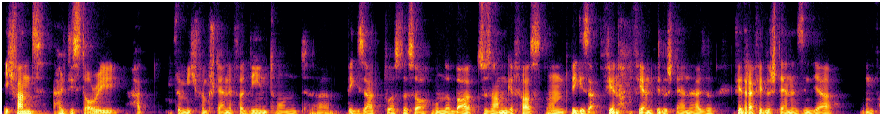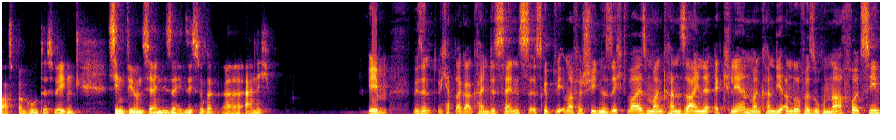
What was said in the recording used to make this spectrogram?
ich fand halt die Story hat für mich fünf Sterne verdient und äh, wie gesagt, du hast das auch wunderbar zusammengefasst und wie gesagt, vier, vier Sterne, also vier, drei Viertelsterne sind ja unfassbar gut, deswegen sind wir uns ja in dieser Hinsicht sogar äh, einig. Eben. Wir sind, ich habe da gar keinen Dissens. Es gibt wie immer verschiedene Sichtweisen. Man kann seine erklären, man kann die andere versuchen nachvollziehen.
